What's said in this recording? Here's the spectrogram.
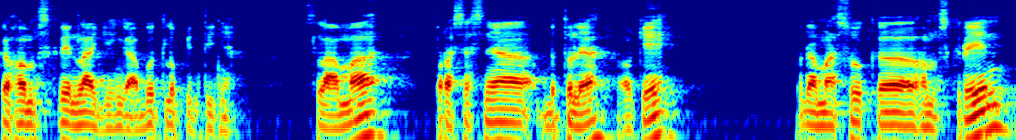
ke home screen lagi nggak bootloop intinya selama prosesnya betul ya oke. Udah masuk ke home screen.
